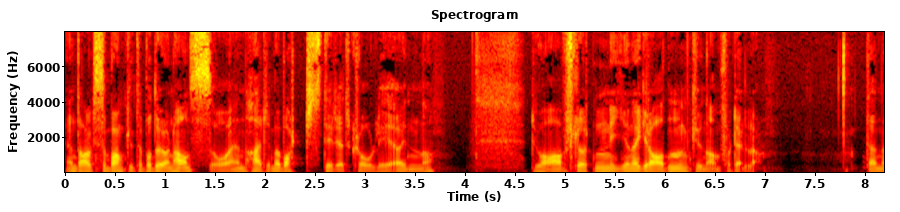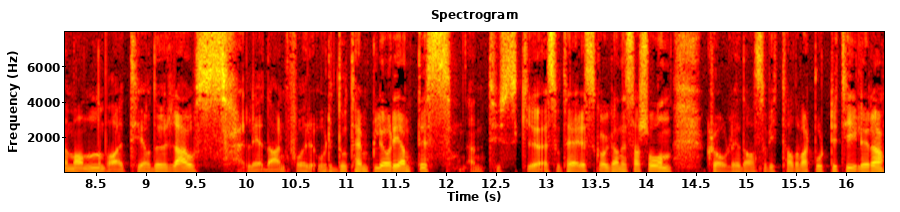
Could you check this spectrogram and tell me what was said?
En dag så banket det på døren hans, og en herre med bart stirret Crowley i øynene. Du har avslørt den niende graden, kunne han fortelle. Denne mannen var Theodor Raus, lederen for Ordo Templi Orientis, en tysk esoterisk organisasjon Crowley da så vidt hadde vært borti tidligere.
